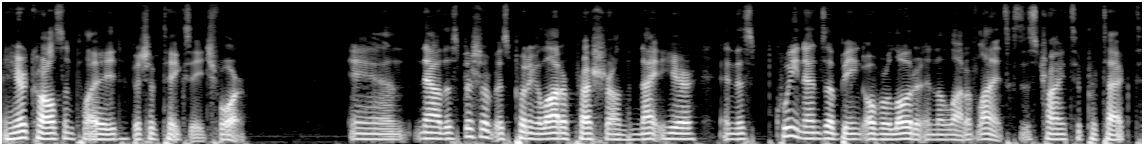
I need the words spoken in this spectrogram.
And here Carlsen played bishop takes h4. And now this bishop is putting a lot of pressure on the knight here, and this queen ends up being overloaded in a lot of lines because it's trying to protect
